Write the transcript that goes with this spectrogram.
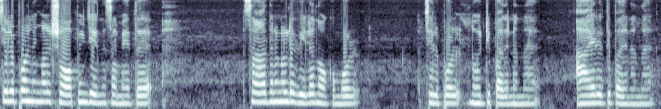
ചിലപ്പോൾ നിങ്ങൾ ഷോപ്പിംഗ് ചെയ്യുന്ന സമയത്ത് സാധനങ്ങളുടെ വില നോക്കുമ്പോൾ ചിലപ്പോൾ നൂറ്റി പതിനൊന്ന് ആയിരത്തി പതിനൊന്ന്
